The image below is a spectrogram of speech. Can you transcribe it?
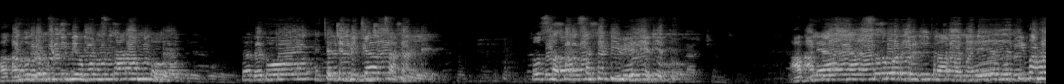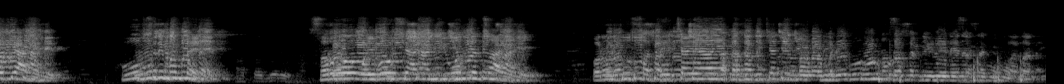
हा खरोखर देव माणूस का म्हणतो तर तो त्याचे विचार चांगले तो सर्वांसाठी वेळ देतो. आपल्या सर्व आहेत खूप श्रीमंत आहेत सर्व वैभवशाली जीवन त्यांचं आहे. परंतु सध्याच्या या धकाधकीच्या जीवनामध्ये कोण कुणासाठी वेळ देण्यासाठी मोकळा नाही.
